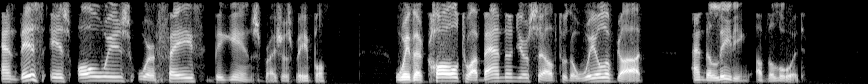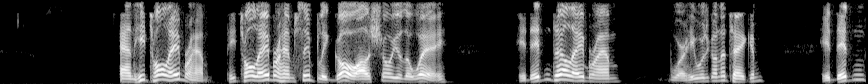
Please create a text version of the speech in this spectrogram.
And this is always where faith begins, precious people, with a call to abandon yourself to the will of God and the leading of the Lord. And he told Abraham, he told Abraham simply, go, I'll show you the way. He didn't tell Abraham where he was going to take him. He didn't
